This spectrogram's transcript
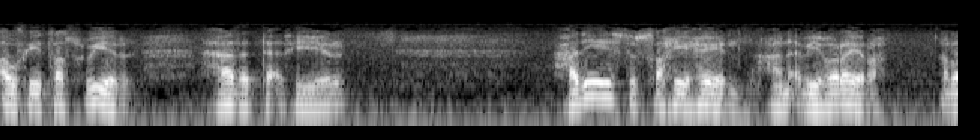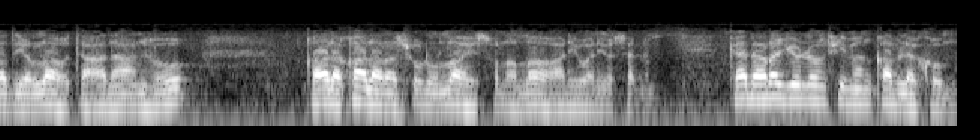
أو في تصوير هذا التأثير حديث الصحيحين عن أبي هريرة رضي الله تعالى عنه قال قال رسول الله صلى الله عليه وآله وسلم كان رجل في من قبلكم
